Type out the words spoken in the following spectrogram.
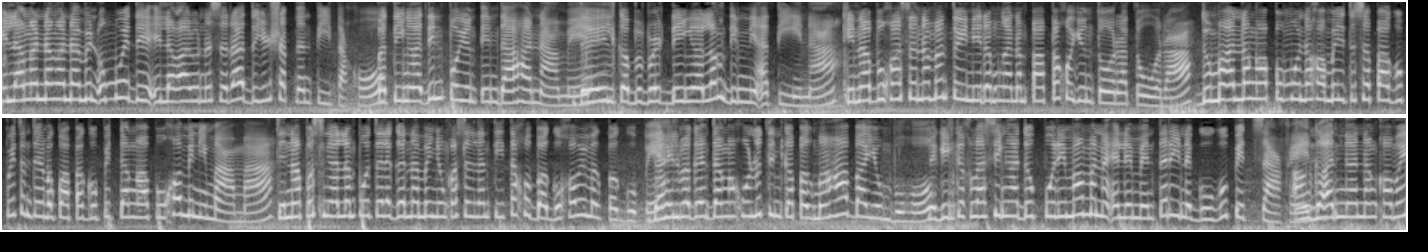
Kailangan na nga namin umuwi dahil ilang araw na sarado yung shop ng tita ko. Pati nga din po yung tindahan namin. Dahil kaba-birthday nga lang din ni Atina. Kinabukasan naman to, iniram nga ng papa ko yung tora-tora. Dumaan na nga po muna kami dito sa pagupitan dahil magpapagupit na nga po kami ni mama. Tinapos nga lang po talaga namin yung kasal ng tita ko bago kami magpagupit. Dahil maganda nga kulutin kapag mahaba yung buhok. Naging kaklase nga daw po ni mama na elementary nagugupit sa akin. Ang gaan nga ng kamay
